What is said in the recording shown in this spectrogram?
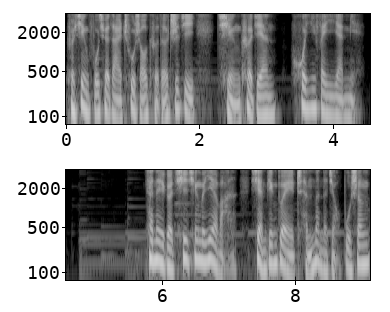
可幸福却在触手可得之际，顷刻间灰飞烟灭。在那个凄清的夜晚，宪兵队沉闷的脚步声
